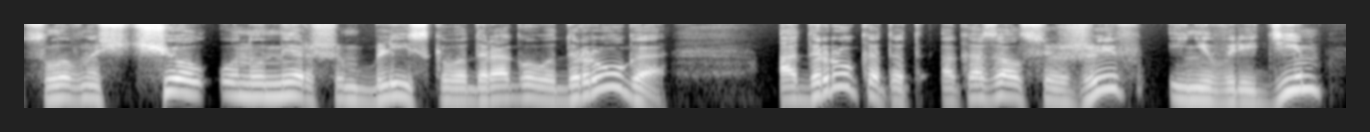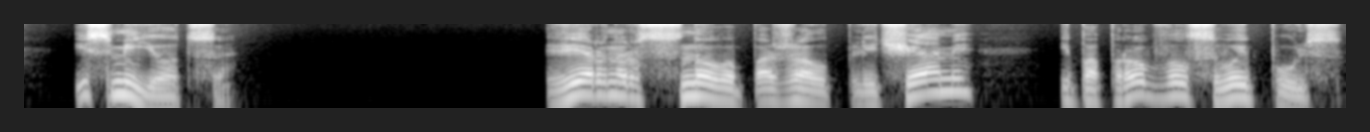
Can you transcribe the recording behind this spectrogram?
словно счел он умершим близкого дорогого друга, а друг этот оказался жив и невредим и смеется. Вернер снова пожал плечами и попробовал свой пульс.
